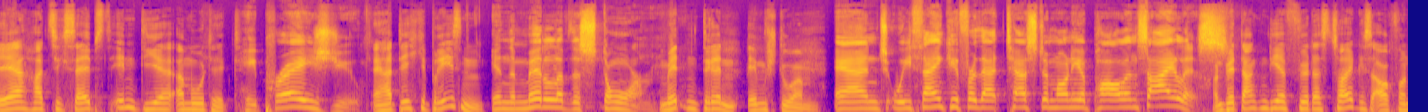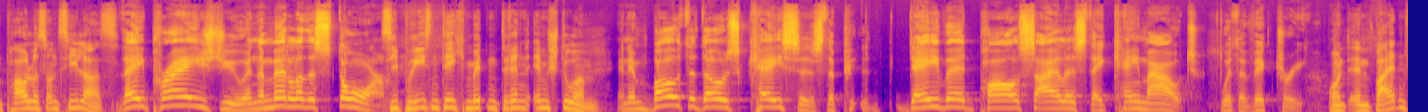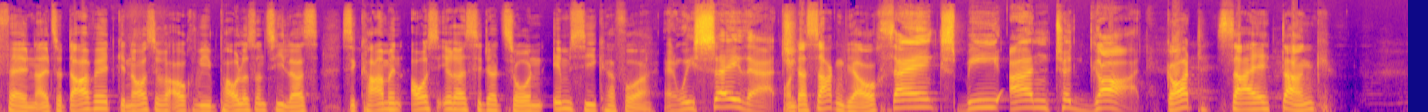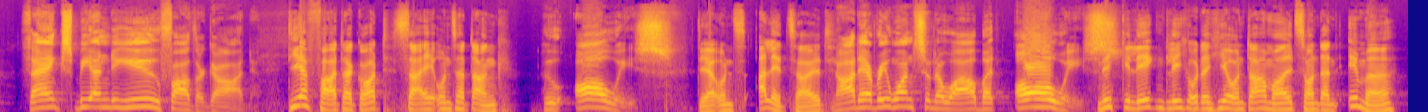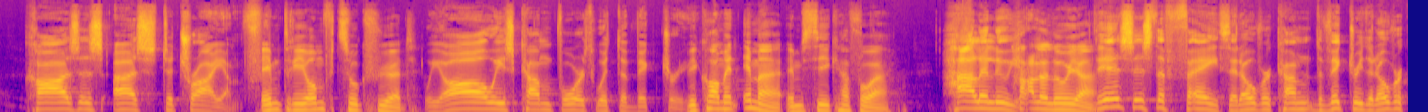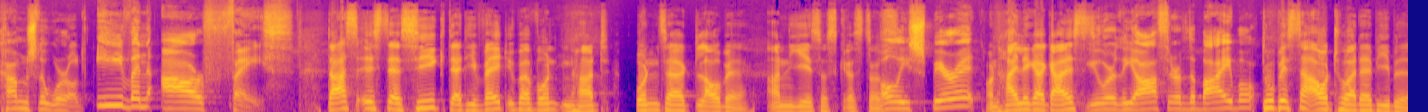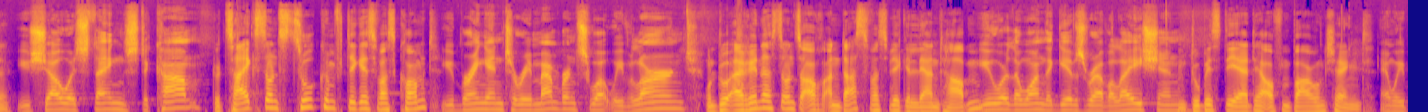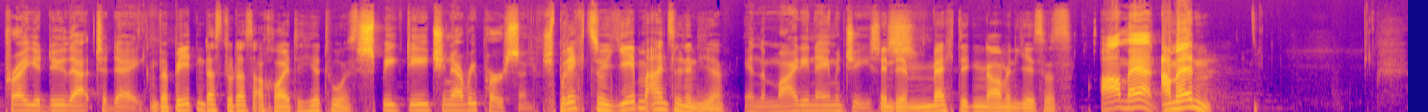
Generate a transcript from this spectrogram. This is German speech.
Er hat sich selbst in dir ermutigt. he praised you Er hat dich gepriesen, in the middle of the storm. mittendrin im Sturm. And we thank you for that testimony of Paul and Und Silas. wir danken dir für das Zeugnis auch von Paulus und Silas. They praised you in the middle of the storm. Sie priesen dich mittendrin im Sturm. And in both of those cases, the p- David, Paul, Silas, they came out with a victory. Und in beiden Fällen, also David genauso auch wie Paulus und Silas, sie kamen aus ihrer Situation im Sieg hervor. And we say that. Und das sagen wir auch. Thanks be unto God. Gott sei Dank. Thanks be unto you, Father God, Dir, Vater Gott, sei unser Dank, who always, der uns alle Zeit, not every once in a while, but always nicht gelegentlich oder hier und da mal, sondern immer causes us to triumph. im Triumphzug führt. We always come forth with the victory. Wir kommen immer im Sieg hervor. Hallelujah. Halleluja. This is the faith that overcomes the victory that overcomes the world, even our faith. Das ist der Sieg, der die Welt überwunden hat, unser Glaube an Jesus Christus. Holy Spirit, Und Heiliger Geist, you are the author of the Bible. du bist der Autor der Bibel. You show us things to come. Du zeigst uns Zukünftiges, was kommt. You bring into remembrance what we've learned. Und du erinnerst uns auch an das, was wir gelernt haben. You are the one that gives revelation. Und du bist der, der Offenbarung schenkt. And we pray you do that today. Und wir beten, dass du das auch heute hier tust. Speak to each and every person Sprich zu jedem Einzelnen hier. In the mighty name of In Jesus. dem mächtigen Namen Jesus. Amen. Amen.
